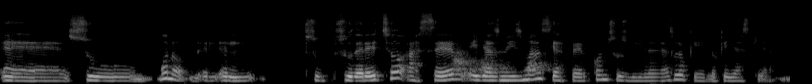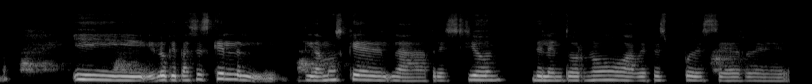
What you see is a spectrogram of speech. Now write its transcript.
eh, su, bueno, su, derecho a ser ellas mismas y hacer con sus vidas lo que, lo que ellas quieran. Y lo que pasa es que, digamos que la presión del entorno a veces puede ser eh,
